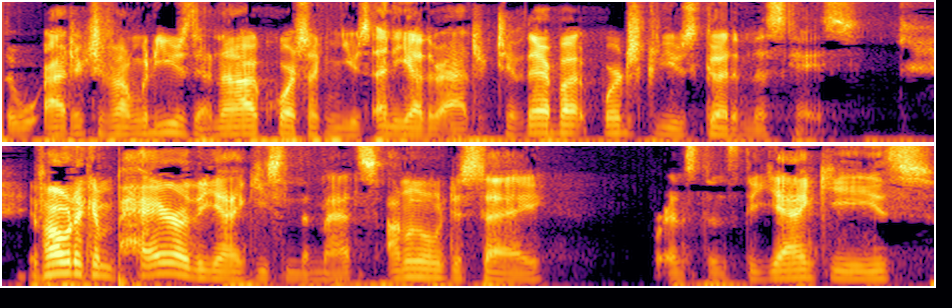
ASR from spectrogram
the adjective I'm going to use there. Now, of course, I can use any other adjective there, but we're just going to use good in this case. If I were to compare the Yankees and the Mets, I'm going to say, for instance, the Yankees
